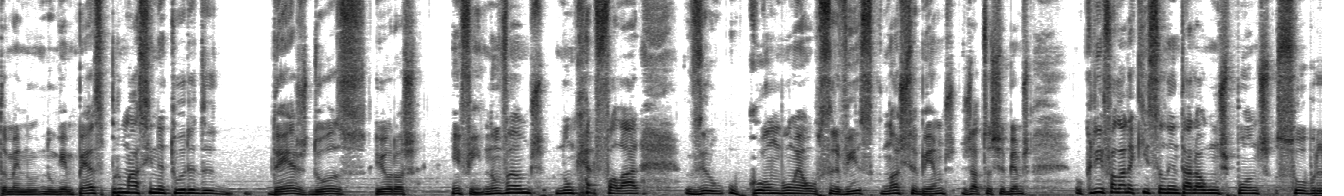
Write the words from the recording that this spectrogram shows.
também no, no, Game Pass, por uma assinatura de 10, 12 euros enfim, não vamos, não quero falar, dizer o, o quão bom é o serviço, que nós sabemos, já todos sabemos. Eu queria falar aqui, salientar alguns pontos sobre,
